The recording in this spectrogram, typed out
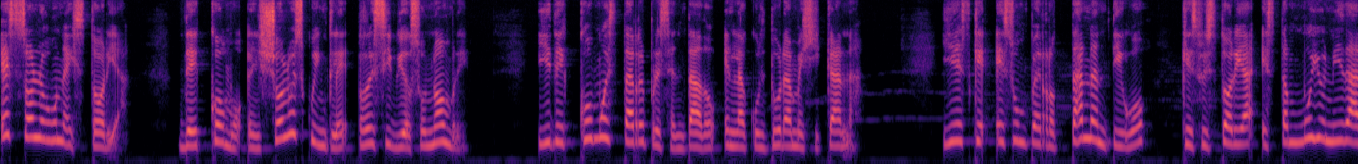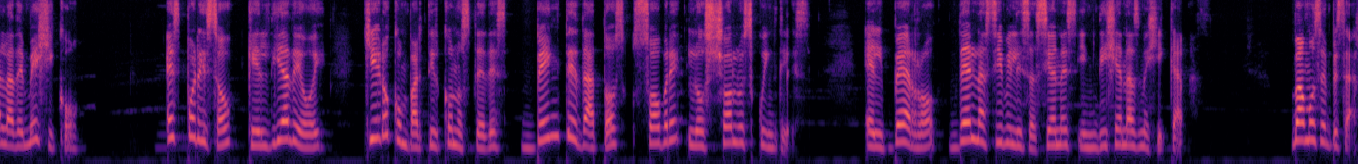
es solo una historia de cómo el Xolo recibió su nombre y de cómo está representado en la cultura mexicana. Y es que es un perro tan antiguo que su historia está muy unida a la de México. Es por eso que el día de hoy quiero compartir con ustedes 20 datos sobre los Xolo el perro de las civilizaciones indígenas mexicanas. Vamos a empezar.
